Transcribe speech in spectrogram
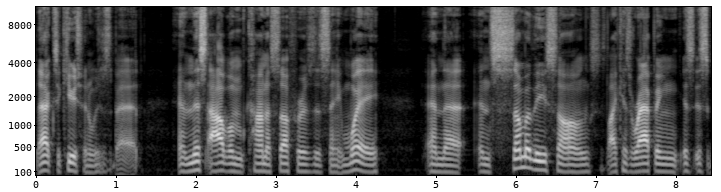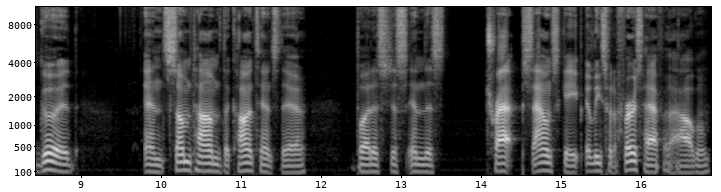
the execution was just bad. And this album kind of suffers the same way, and that in some of these songs, like his rapping is is good, and sometimes the content's there, but it's just in this trap soundscape, at least for the first half of the album,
